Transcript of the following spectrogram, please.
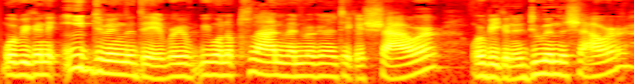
what we're going to eat during the day. We want to plan when we're going to take a shower, what we're going to do in the shower.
